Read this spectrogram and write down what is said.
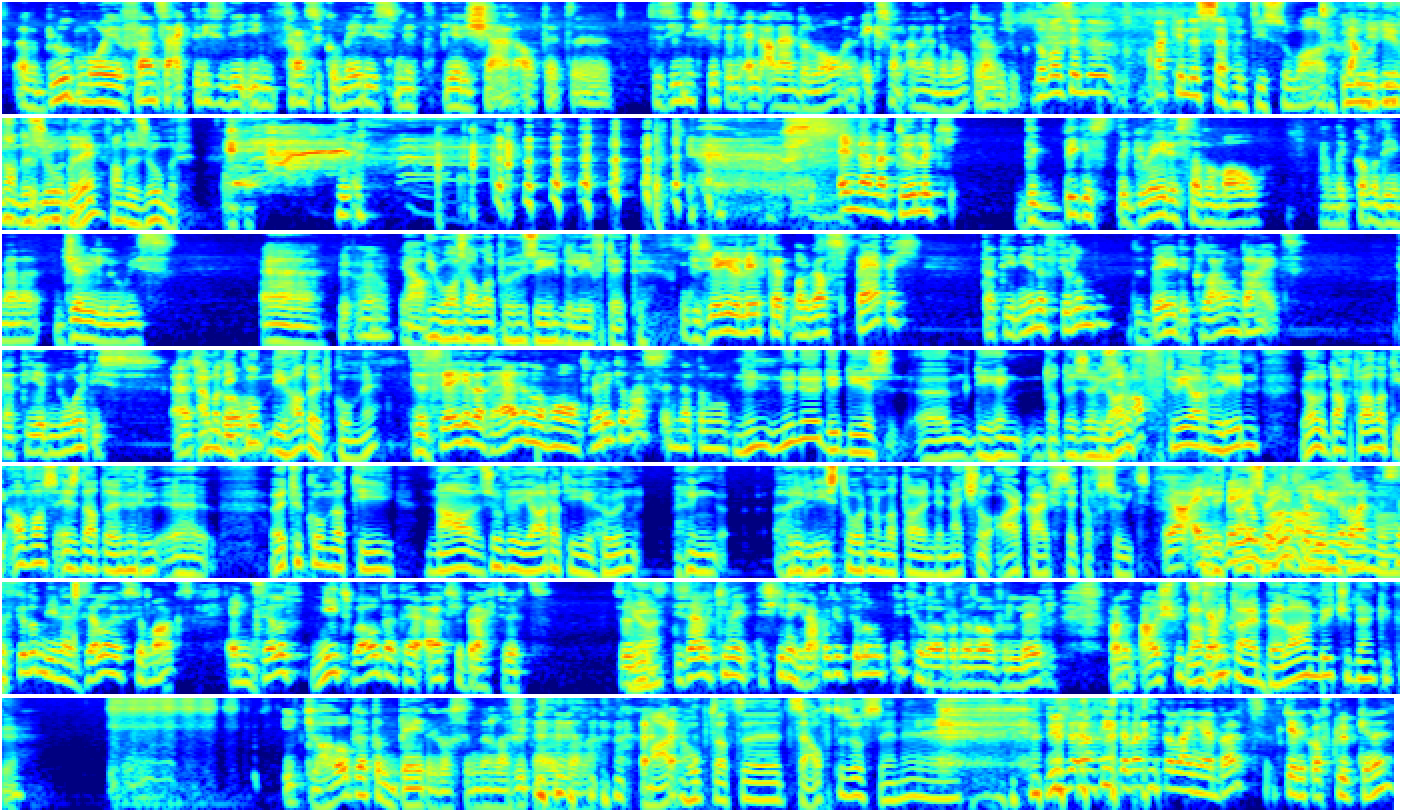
eh, bloedmooie Franse actrice die in Franse comedies met Pierre Richard altijd eh, te zien is geweest. En, en Alain Delon, een ex van Alain Delon trouwens ook. Dat was in de, back in the 70s, zo waar. Ja, nee, van de periode, zomer, hè. Van de zomer. En dan natuurlijk the biggest, the greatest of them all, van de comedymannen, Jerry Lewis. Eh, Ja. ja, Die was al op een gezegende leeftijd. Hè. een gezegende leeftijd, maar wel spijtig dat die in ene film, The Day the Clown Died, dat die er nooit is Ah, uitgekomen. maar die, komt, die had uitkomen, hè. Ze zeggen dat hij er nog aan het werken was en dat hem... Nee, nee, nee die, die is, ehm, die ging, dat is een Is jaar of twee jaar geleden. Ja, ik dacht wel dat hij af was. Is dat er, eh, uitgekomen dat hij na zoveel jaar dat hij gewoon ging gereleased worden, omdat dat in de National Archives zit of zoiets. Ja, en De ik ben heel benieuwd niet die film, van, want het is een film die hij zelf heeft gemaakt en zelf niet wel dat hij uitgebracht werd. Het is, Ja. niet- het is eigenlijk geen, het is geen grappige film ook niet. Het gaat over een overlever van het La Auschwitz-kamp. Vita e Bella een beetje, denk ik. Hè. Ik hoop dat hem beter zijn dan La Vita e Bella. Maar ik hoop dat eh, hetzelfde zou zijn. Hè. dus dat was, niet, dat was niet te lang, hè Bart? Het Kerkhof-clubje, hè? Hij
